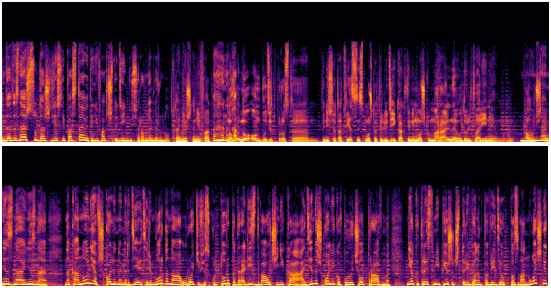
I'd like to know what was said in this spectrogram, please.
Да, ты знаешь, суд даже если поставит, и не факт, что деньги все равно вернут. Конечно, не факт. Но, но он будет просто понесет ответственность, может, это людей как-то немножко моральное удовлетворение получит. Ну, не знаю, не знаю. Накануне в школе номер 9 Оренбурга на уроке физкультуры подрались два ученика. Один из школьников получил травмы. Некоторые СМИ пишут, что ребенок повредил позвоночник.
